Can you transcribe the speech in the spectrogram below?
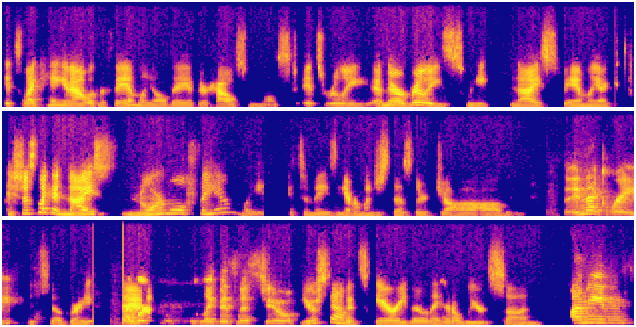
it's like hanging out with a family all day at their house almost. It's really, and they're a really sweet, nice family. I, it's just like a nice, normal family. It's amazing. Everyone just does their job. Isn't that great? it's so great. I work in a family business too. Yours sounded scary though. They had a weird son. I mean,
